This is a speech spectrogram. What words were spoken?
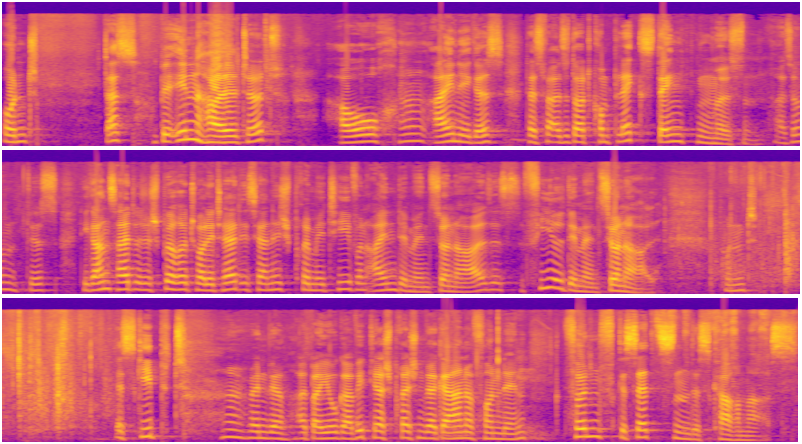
Und das beinhaltet auch hm, einiges, dass wir also dort komplex denken müssen. Also das, die ganzheitliche Spiritualität ist ja nicht primitiv und eindimensional, es ist vieldimensional. Und es gibt, wenn wir bei Yoga Vidya sprechen, wir gerne von den fünf Gesetzen des Karmas.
